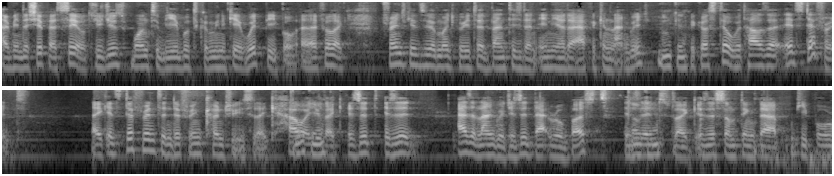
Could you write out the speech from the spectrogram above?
I mean, the ship has sailed. You just want to be able to communicate with people. And I feel like French gives you a much greater advantage than any other African language. Okay. Because still, with Hausa, it's different. Like it's different in different countries. Like how are you? Like is it is it as a language? Is it that robust? Is Okay. it like is this something that people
